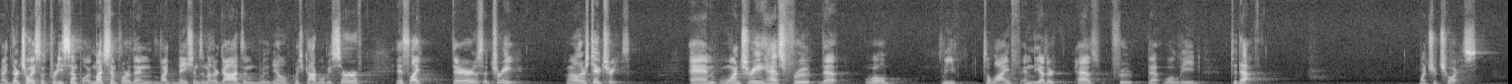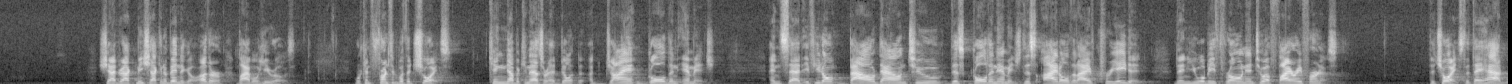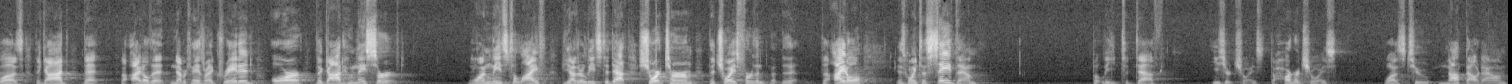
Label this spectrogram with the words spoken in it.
Right? Their choice was pretty simple, much simpler than like nations and other gods and you know which God will we serve. It's like there's a tree. Well, there's two trees. And one tree has fruit that will lead to life, and the other has fruit that will lead to death. What's your choice? Shadrach, Meshach, and Abednego, other Bible heroes, were confronted with a choice. King Nebuchadnezzar had built a giant golden image and said, If you don't bow down to this golden image, this idol that I've created, then you will be thrown into a fiery furnace. The choice that they had was the God that, the idol that Nebuchadnezzar had created, or the God whom they served. One leads to life, the other leads to death. Short term, the choice for the, the, the idol is going to save them, but lead to death. Easier choice. The harder choice was to not bow down,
